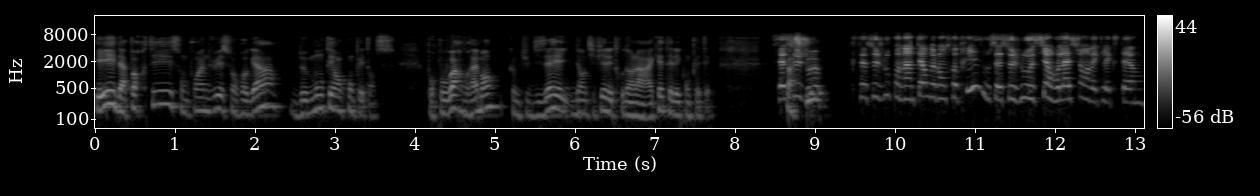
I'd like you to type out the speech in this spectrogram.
et d'apporter son point de vue et son regard de monter en compétence pour pouvoir vraiment, comme tu le disais, identifier les trous dans la raquette et les compléter. Ça, se, joue, ça se joue qu'en interne de l'entreprise ou ça se joue aussi en relation avec l'externe?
